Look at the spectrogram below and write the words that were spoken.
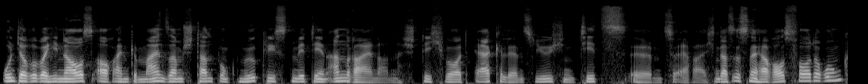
und darüber hinaus auch einen gemeinsamen Standpunkt möglichst mit den Anrainern, Stichwort Erkelenz, Jüchen, Titz, ähm, zu erreichen. Das ist eine Herausforderung,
